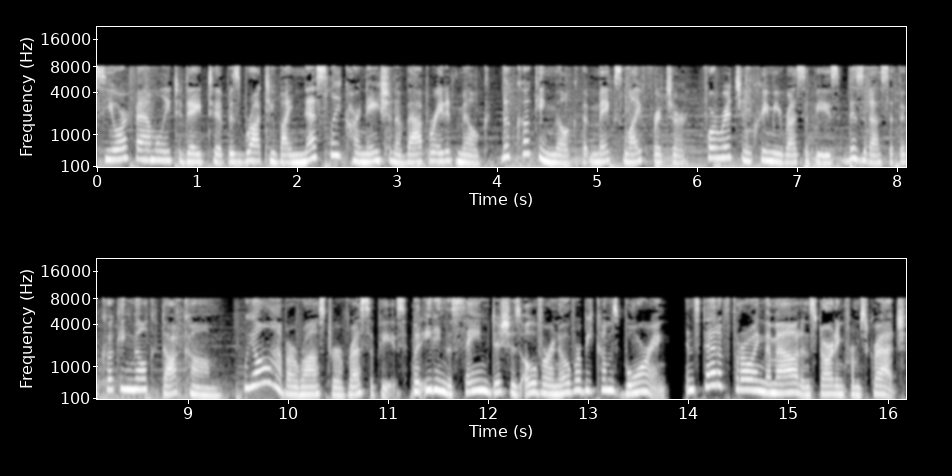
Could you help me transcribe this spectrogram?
This Your Family Today tip is brought to you by Nestle Carnation Evaporated Milk, the cooking milk that makes life richer. For rich and creamy recipes, visit us at thecookingmilk.com. We all have our roster of recipes, but eating the same dishes over and over becomes boring. Instead of throwing them out and starting from scratch,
